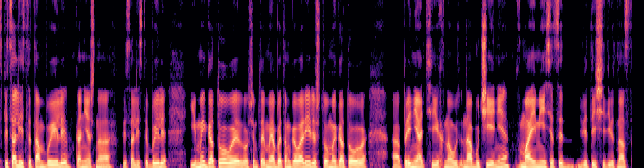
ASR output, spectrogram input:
Специалисты там были, конечно, специалисты были. И мы готовы, в общем-то, мы об этом говорили, что мы готовы а, принять их на, на обучение в мае месяце 2019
